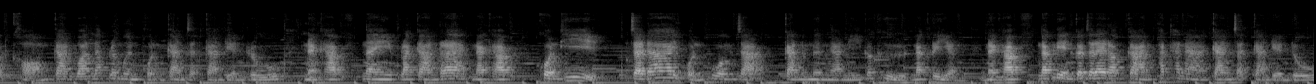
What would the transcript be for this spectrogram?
ชน์ของการวัดและประเมินผลการจัดการเรียนรู้นะครับ ในประการแรกนะครับ คนที่ จะได้ผลพวงจากการดำเนินงานนี้ก็คือนักเรียนนะครับ นักเรียนก็จะได้รับการพัฒนาการจัดการเรียนรู้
